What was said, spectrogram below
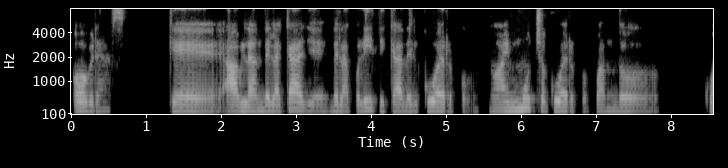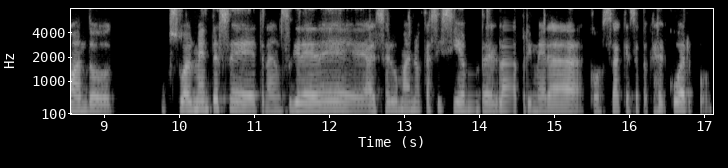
obras que hablan de la calle, de la política, del cuerpo. ¿no? Hay mucho cuerpo cuando, cuando usualmente se transgrede al ser humano casi siempre la primera cosa que se toca es el cuerpo.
